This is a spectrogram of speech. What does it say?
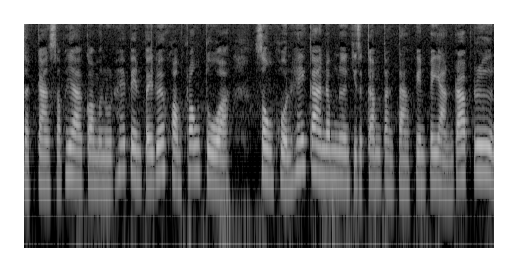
จัดการทรัพยากรมนุษย์ให้เป็นไปด้วยความคล่องตัว ส่งผลให้การดำเนินกิจกรรมต่างๆ เป็นไปอย่างราบรื่น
